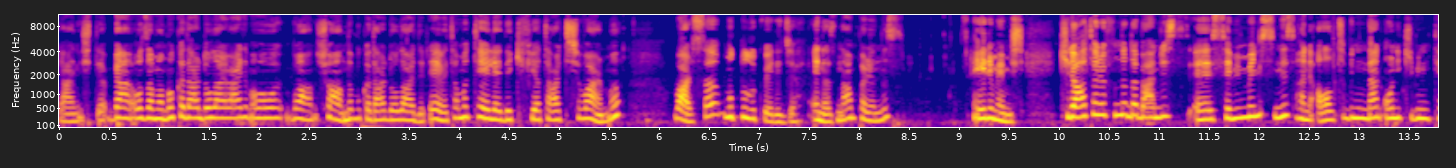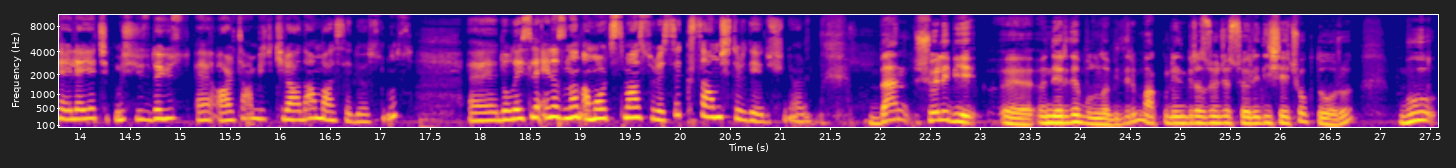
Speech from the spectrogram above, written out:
Yani işte ben o zaman o kadar dolar verdim ama bu an, şu anda bu kadar dolardır. Evet ama TL'deki fiyat artışı var mı? Varsa mutluluk verici. En azından paranız erimemiş. Kira tarafında da bence e, sevinmelisiniz. Hani 6 binden 12 bin TL'ye çıkmış %100 e, artan bir kiradan bahsediyorsunuz. E, dolayısıyla en azından amortisman süresi kısalmıştır diye düşünüyorum. Ben şöyle bir e, öneride bulunabilirim. Makbule'nin biraz önce söylediği şey çok doğru. Bu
